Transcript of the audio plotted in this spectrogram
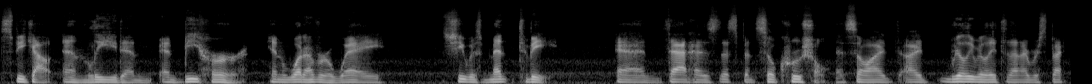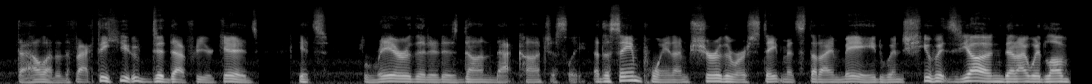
speak out and lead and and be her in whatever way she was meant to be. And that has that's been so crucial. And so I I really relate to that. I respect the hell out of the fact that you did that for your kids. It's rare that it is done that consciously. At the same point, I'm sure there are statements that I made when she was young that I would love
